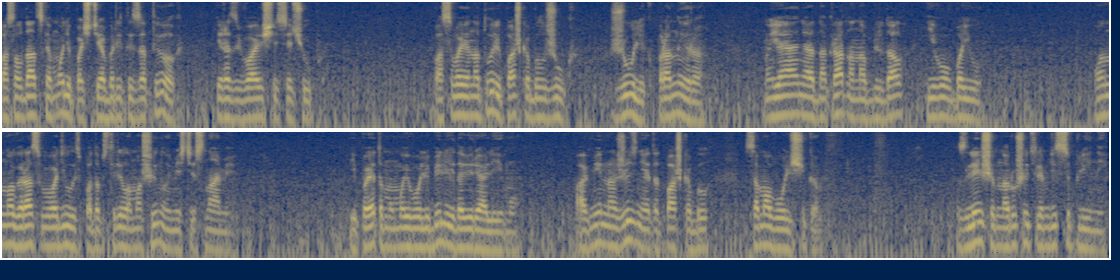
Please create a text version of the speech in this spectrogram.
По солдатской моде почти обритый затылок и развивающийся чуб. По своей натуре Пашка был жук, жулик, проныра. Но я неоднократно наблюдал его в бою. Он много раз выводил из-под обстрела машину вместе с нами. И поэтому мы его любили и доверяли ему. А в мирной жизни этот Пашка был самовольщиком, злейшим нарушителем дисциплины,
